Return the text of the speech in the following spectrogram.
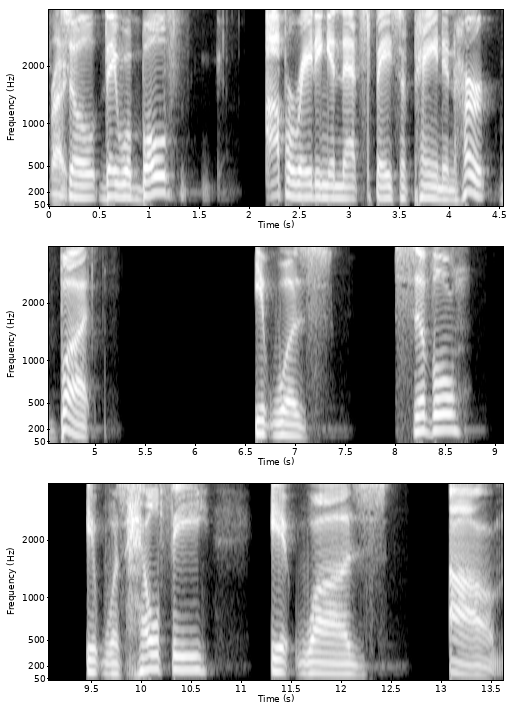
Right. So they were both operating in that space of pain and hurt, but it was civil, it was healthy, it was um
